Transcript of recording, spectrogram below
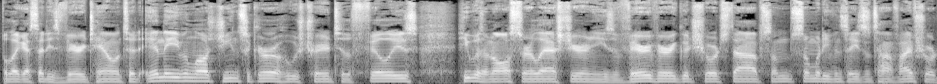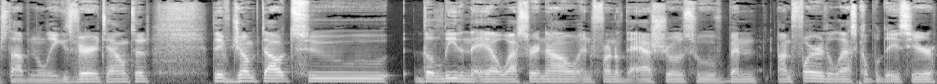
But like I said, he's very talented. And they even lost Jean Segura, who was traded to the Phillies. He was an All-Star last year, and he's a very, very good shortstop. Some some would even say he's a top five shortstop in the league. He's very talented. They've jumped out to the lead in the AL West right now in front of the Astros, who've been on fire the last couple days here.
